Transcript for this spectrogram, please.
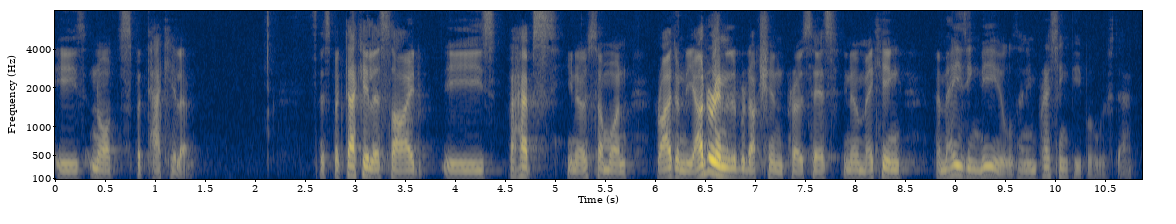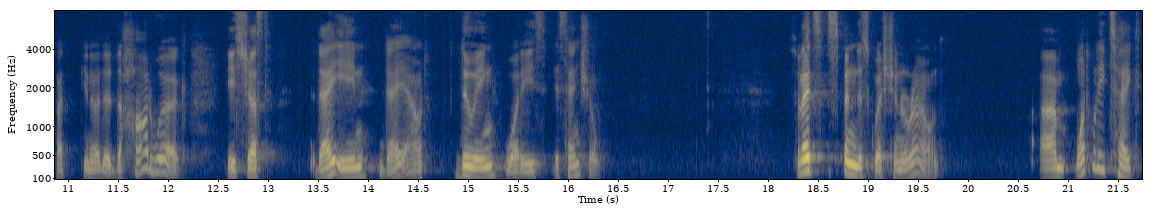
is not spectacular. The spectacular side is perhaps, you know, someone right on the other end of the production process, you know, making amazing meals and impressing people with that. But, you know, the, the hard work is just day in, day out, doing what is essential. So let's spin this question around. Um, what will it take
